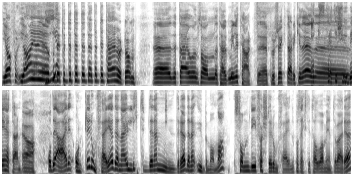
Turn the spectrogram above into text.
ja, for, ja, ja, ja, for dette, dette, dette, dette, dette har jeg hørt om. Uh, dette er jo en sånn Dette er et militært uh, prosjekt, er det ikke det? X37B heter den. Ja. Og det er en ordentlig romferie. Den er jo litt Den er mindre, den er ubemanna, som de første romferiene på 60-tallet var ment å være.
